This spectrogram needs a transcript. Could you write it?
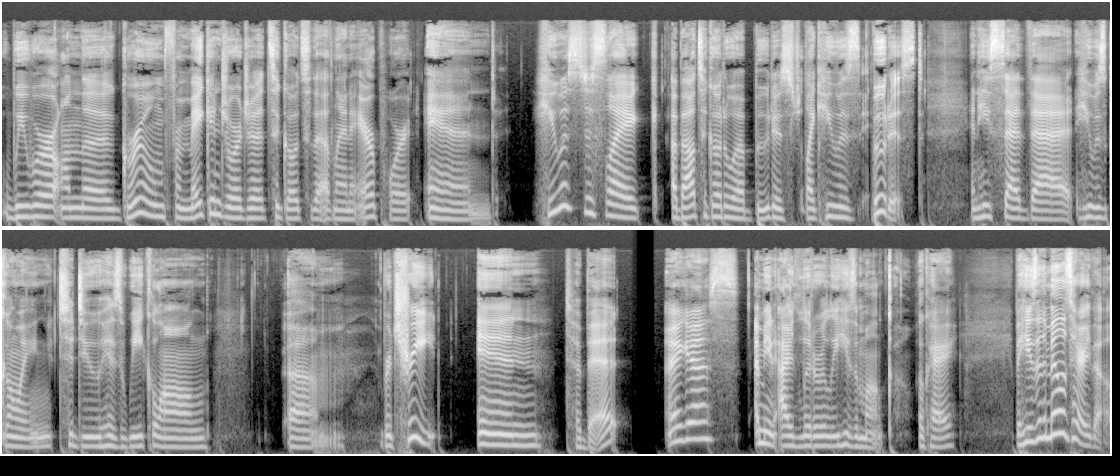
we were on the Groome from Macon, Georgia to go to the Atlanta airport. And he was just like about to go to a Buddhist, like he was Buddhist. And he said that he was going to do his week long um, retreat in Tibet, I guess. I mean, I literally, he's a monk, okay? But he's in the military though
